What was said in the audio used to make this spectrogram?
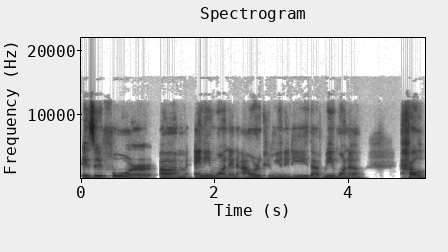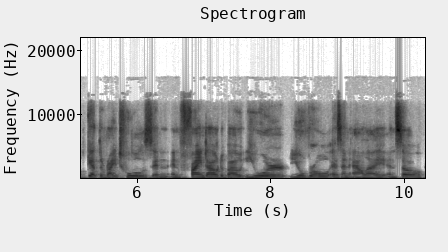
is it for um, anyone in our community that we want to help get the right tools and, and find out about your your role as an ally. And so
